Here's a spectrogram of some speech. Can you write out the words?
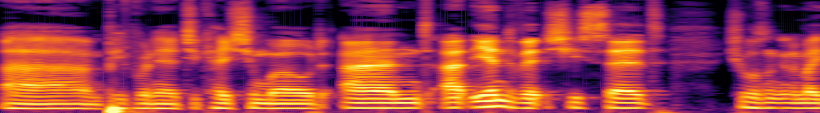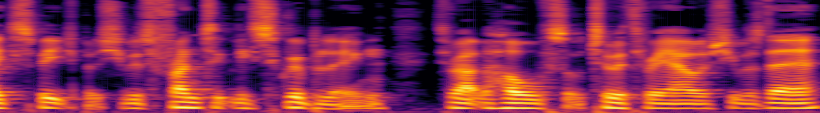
um, people in the education world. And at the end of it, she said she wasn't going to make a speech, but she was frantically scribbling throughout the whole sort of two or three hours she was there,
